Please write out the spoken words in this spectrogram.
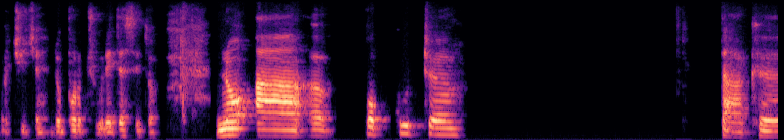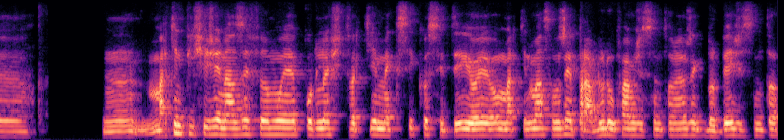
určitě doporučuji, dejte si to. No a eh, pokud tak Martin píše, že název filmu je podle čtvrti Mexico City. Jo, jo, Martin má samozřejmě pravdu, doufám, že jsem to neřekl blbě, že jsem to,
